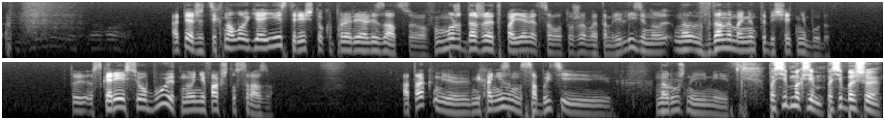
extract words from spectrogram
Опять же, технология есть, речь только про реализацию. Может, даже это появится вот уже в этом релизе, но в данный момент обещать не буду. То есть, скорее всего, будет, но не факт, что сразу. А так механизм событий наружный имеется. Спасибо, Максим. Спасибо большое.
